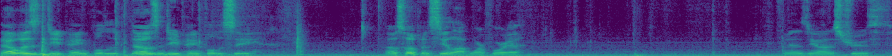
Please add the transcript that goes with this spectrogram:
That was indeed painful. To, that was indeed painful to see. I was hoping to see a lot more for you. That is the honest truth.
